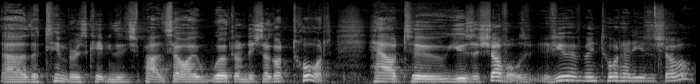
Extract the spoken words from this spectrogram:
uh, the timber is keeping the ditch apart. So I worked on a ditch and I got taught how to use a shovel. Have you ever been taught how to use a shovel?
